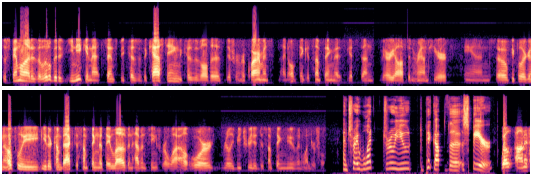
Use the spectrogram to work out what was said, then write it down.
So Spamalot is a little bit of unique in that sense because of the casting, because of all the different requirements. I don't think it's something that gets done very often around here. And so people are going to hopefully either come back to something that they love and haven't seen for a while, or really be treated to something new and wonderful. And Trey, what drew you to pick up the spear? Well, honest,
